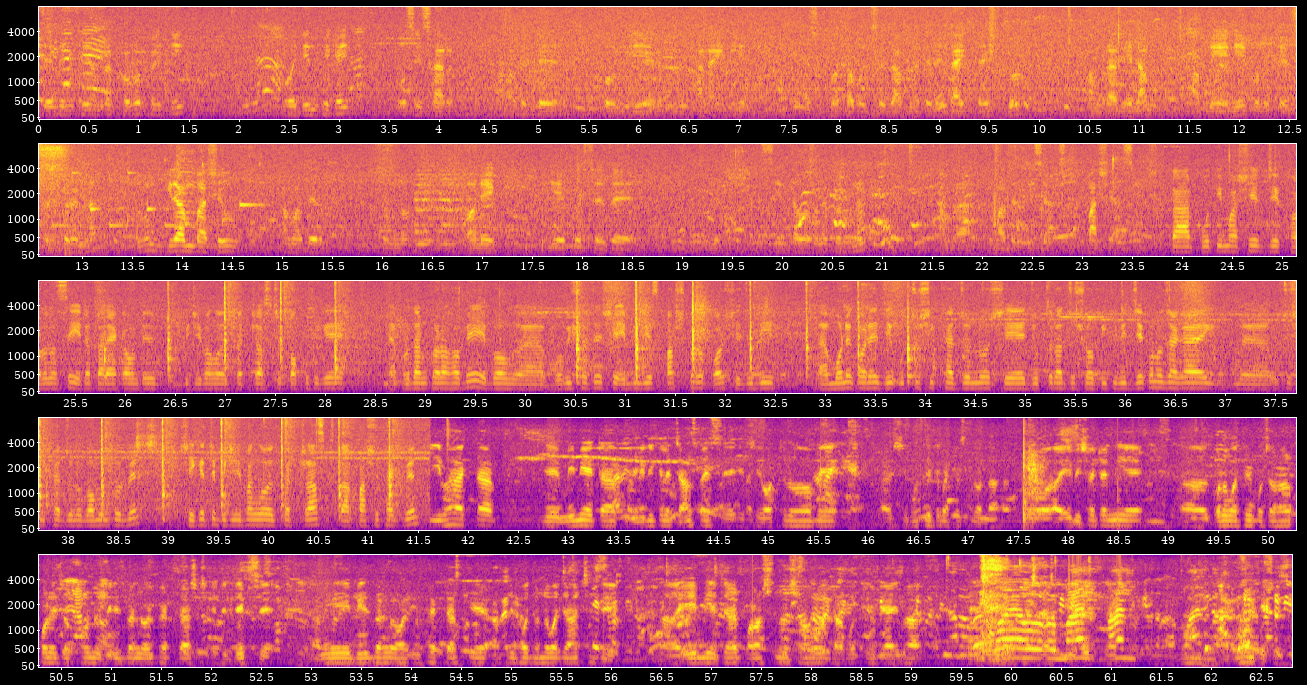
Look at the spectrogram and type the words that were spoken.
যেদিনকে আমরা খবর পেয়েছি ওই দিন থেকেই ওসি স্যার আমাদেরকে ফোন দিয়ে থানায় নিয়ে কথা বলছে যে আপনাদের এই দায়িত্ব দায়িত্ব আমরা নিলাম। আপনি এ নিয়ে কোনো টেনশন করেন না। এবং গ্রামবাসীও আমাদের জন্য অনেক ইয়ে করছে যে চিন্তা ভাবনা করো না আমরা তোমাদের পিছিয়ে আছি পাশে আছি তার প্রতি মাসের যে খরচ আছে এটা তার অ্যাকাউন্টে ব্রিটিশ বাংলা ওয়েলফেয়ার ট্রাস্টের পক্ষ থেকে প্রদান করা হবে এবং ভবিষ্যতে সে এমবিবিএস পাশ করার পর সে যদি মনে করে যে উচ্চশিক্ষার জন্য সে যুক্তরাজ্য সহ পৃথিবীর যে কোনো জায়গায় উচ্চশিক্ষার জন্য গমন করবেন সেক্ষেত্রে ব্রিটিশ বাংলা ওয়েলফেয়ার ট্রাস্ট তার পাশে থাকবেন। লিভার একটা যে মিমি একটা মেডিকেলে চান্স পাইছে সে অর্থভাবে সে ভর্তি হতে পারতেছিল না। তো এই বিষয়টা নিয়ে গণমাধ্যমে প্রচার হওয়ার পরে যখন ব্রিটিশ বাংলা ওয়েলফেয়ার ট্রাস্ট এটি দেখছে আমি ব্রিটিশ বাংলা ওয়েলফেয়ার ট্রাস্টকে আন্তরিকভাবে ধন্যবাদ জানাচ্ছি যে এই মেয়েটার পড়াশোনা সহ যাবতীয় ব্যয়ভার বহন বহন করতেছে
